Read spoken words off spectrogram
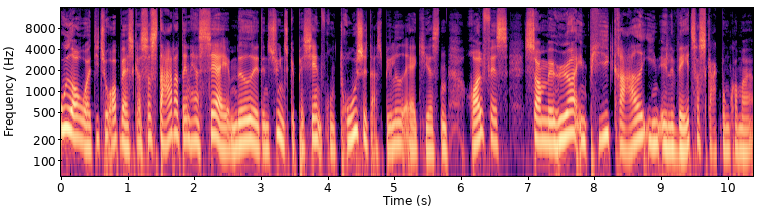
Udover de to opvasker, så starter den her serie med øh, den synske patient, fru Druse, der er spillet af Kirsten Rolfes, som øh, hører en pige græde i en elevatorskak, hvor hun kommer,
